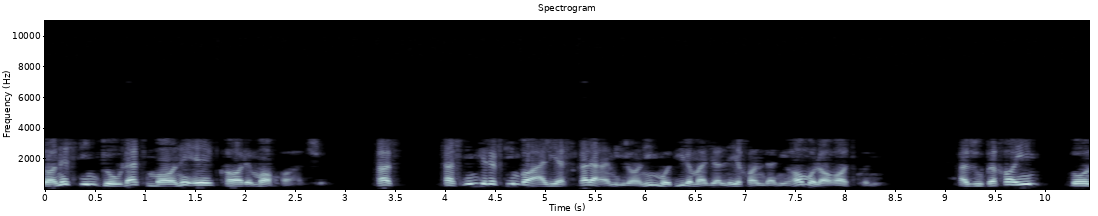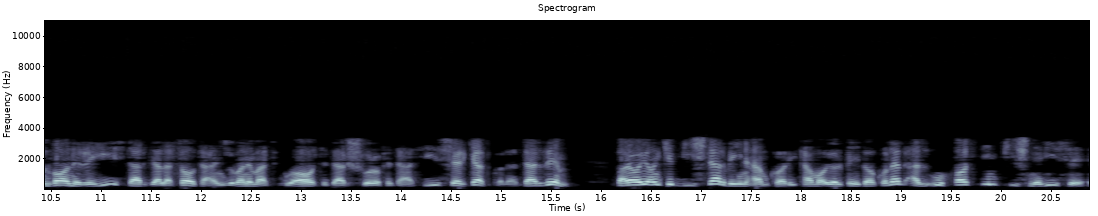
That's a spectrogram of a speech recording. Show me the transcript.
دانستیم دولت مانع کار ما خواهد شد. پس تصمیم گرفتیم با علی اصغر امیرانی مدیر مجله خواندنی ها ملاقات کنیم. از او بخواهیم به عنوان رئیس در جلسات انجمن مطبوعات در شرف تأسیس شرکت کند. در ضمن برای آنکه بیشتر به این همکاری تمایل پیدا کند از او خواستیم پیشنویس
